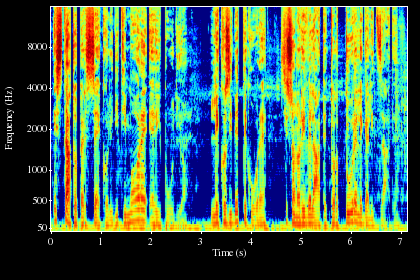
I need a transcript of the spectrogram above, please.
è stato per secoli di timore e ripudio. Le cosiddette cure si sono rivelate torture legalizzate.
